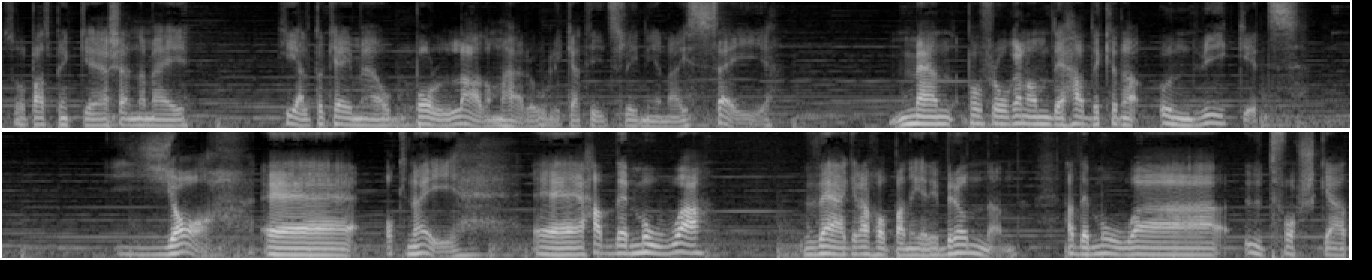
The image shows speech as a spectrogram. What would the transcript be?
så pass mycket. Jag känner mig helt okej okay med att bolla de här olika tidslinjerna i sig. Men på frågan om det hade kunnat undvikits. Ja eh, och nej. Eh, hade Moa vägrat hoppa ner i brunnen, hade Moa utforskat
